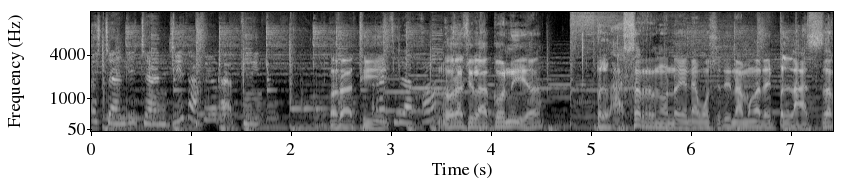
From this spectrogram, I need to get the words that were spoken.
Wis janji-janji tapi ora di Ora di ora dilakoni ya. Belaser ngono ya nek wong Suriname ngarani belaser.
